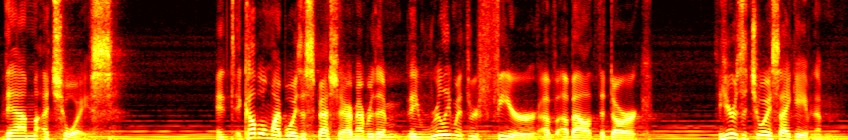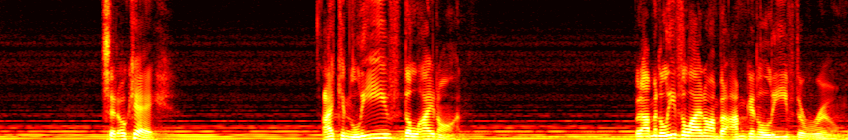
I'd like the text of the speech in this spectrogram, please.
them a choice. And a couple of my boys, especially, I remember them, they really went through fear of, about the dark. Here's the choice I gave them. I said, okay, I can leave the light on. But I'm going to leave the light on, but I'm going to leave the room.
